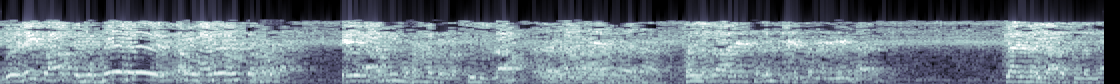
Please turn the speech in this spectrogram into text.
یہ نہیں کہا کہ جو بڑے بڑے سر والے ہیں ان کو سمجھا ایک آدمی محمد رسول اللہ صلی اللہ علیہ وسلم کی خدمت کرنے کیا یا رسول اللہ؟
